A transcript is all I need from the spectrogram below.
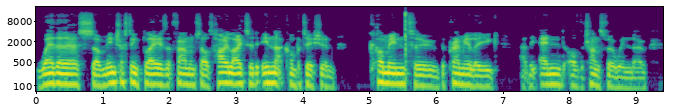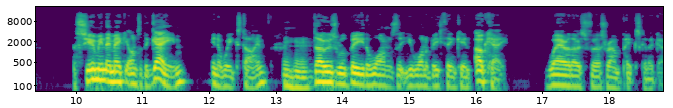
whether some interesting players that found themselves highlighted in that competition come into the Premier League at the end of the transfer window. Assuming they make it onto the game in a week's time, Mm-hmm. those will be the ones that you want to be thinking, okay, where are those first round picks going to go?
